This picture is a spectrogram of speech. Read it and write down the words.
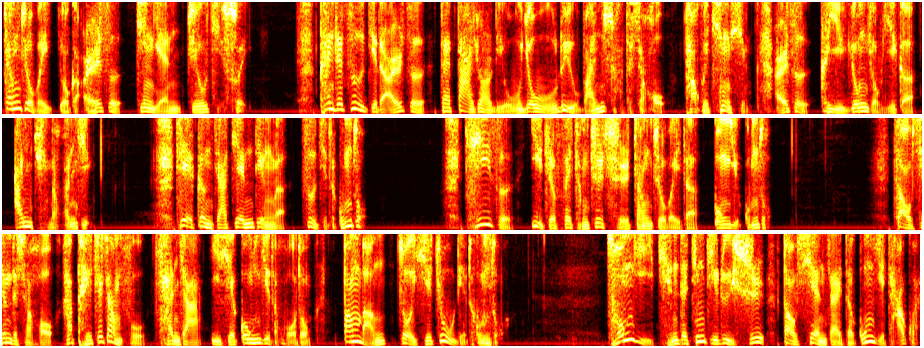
张志伟有个儿子，今年只有几岁。看着自己的儿子在大院里无忧无虑玩耍的时候，他会庆幸儿子可以拥有一个安全的环境，这也更加坚定了自己的工作。妻子一直非常支持张志伟的公益工作，早先的时候还陪着丈夫参加一些公益的活动，帮忙做一些助理的工作。从以前的经济律师到现在的公益打拐。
